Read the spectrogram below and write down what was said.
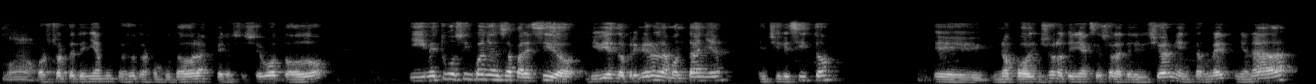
Por suerte tenía muchas otras computadoras, pero se llevó todo. Y me tuvo cinco años desaparecido, viviendo primero en la montaña, en Chilecito, Eh, no yo no tenía acceso a la televisión, ni a internet, ni a nada.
